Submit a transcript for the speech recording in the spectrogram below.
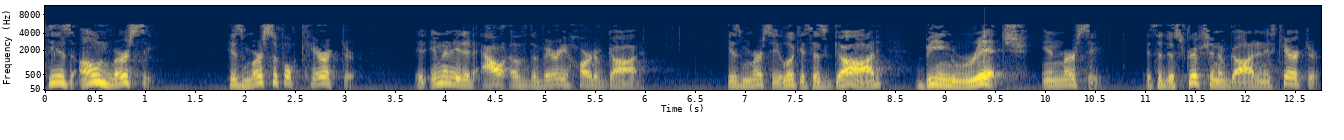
His own mercy. His merciful character. It emanated out of the very heart of God. His mercy. Look, it says God being rich in mercy. It's a description of God and His character.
